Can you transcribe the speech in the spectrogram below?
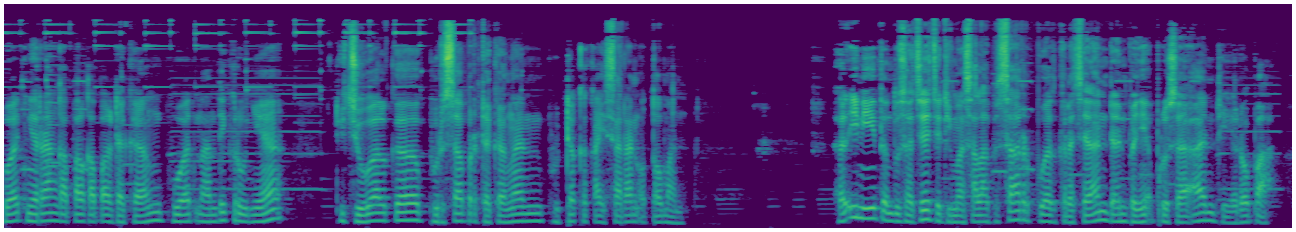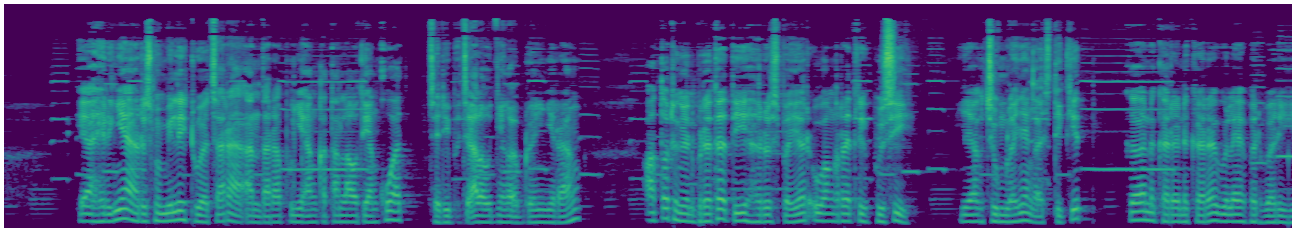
buat nyerang kapal-kapal dagang buat nanti krunya dijual ke bursa perdagangan budak kekaisaran Ottoman. Hal ini tentu saja jadi masalah besar buat kerajaan dan banyak perusahaan di Eropa. Ya akhirnya harus memilih dua cara antara punya angkatan laut yang kuat, jadi bajak lautnya nggak berani nyerang, atau dengan berat hati harus bayar uang retribusi yang jumlahnya nggak sedikit ke negara-negara wilayah barbari,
